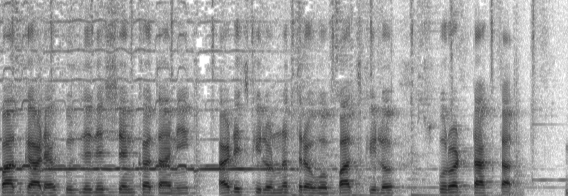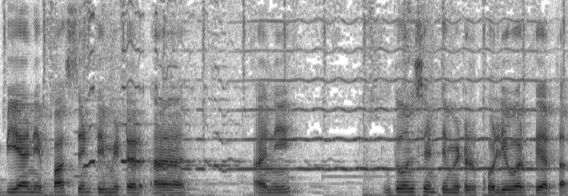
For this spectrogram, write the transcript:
पाच गाड्या कुजलेले शेणखत आणि अडीच किलो नत्र व पाच किलो पुरट टाकतात. बियाणे पाच सेंटीमीटर आणि दोन सेंटीमीटर खोलीवर पेरतात.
